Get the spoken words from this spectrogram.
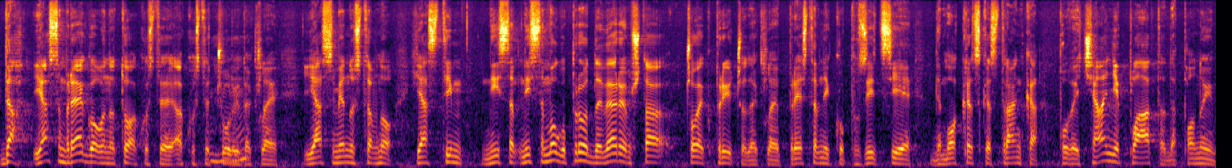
Da, ja sam reagovao na to ako ste, ako ste čuli. Mhm. Dakle, ja sam jednostavno, ja s tim nisam, nisam mogu prvo da verujem šta čovek priča. Dakle, predstavnik opozicije, demokratska stranka, povećanje plata, da ponovim,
